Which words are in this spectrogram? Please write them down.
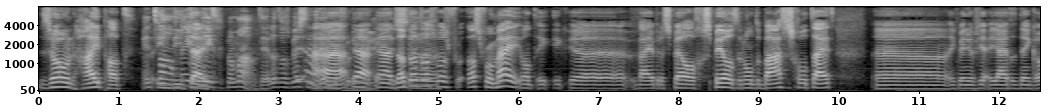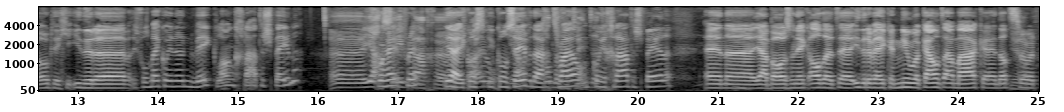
zo'n hype had en in die tijd. per maand, hè? dat was best een ja, voor ja, ja, dus, dat, dat uh... was, was, was voor mij, want ik, ik, wij hebben het spel gespeeld rond de basisschooltijd. Uh, ik weet niet of jij, jij dat denk ook, dat je iedere... Volgens mij kon je een week lang gratis spelen. Uh, ja, zeven dagen Ja, je kon, je kon zeven dagen trial kon je gratis spelen. En uh, ja, Boas en ik altijd uh, iedere week een nieuw account aanmaken en dat, soort,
